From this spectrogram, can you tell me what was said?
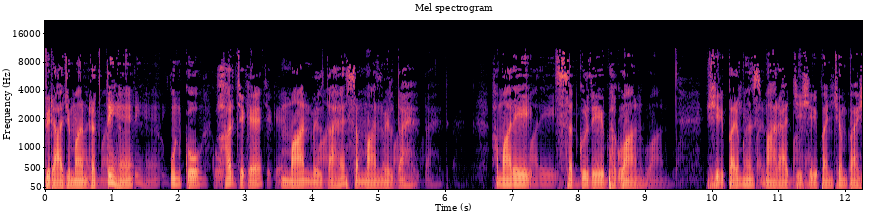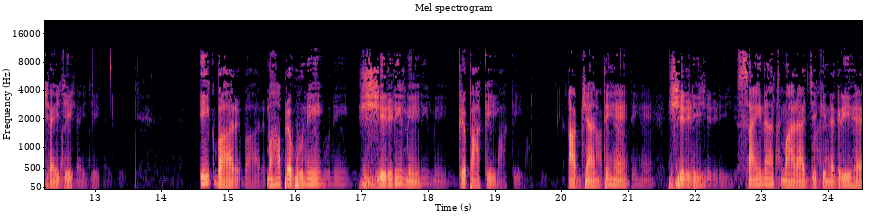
विराजमान रखते हैं, उनको हर जगह मान मिलता है, सम्मान मिलता है। हमारे सदगुरुदेव भगवान श्री परमहंस महाराज जी, श्री पंचम पाशाही जी एक बार महाप्रभु ने शिरडी में कृपा की। आप जानते हैं, शिरडी साईनाथ महाराज जी की नगरी है।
